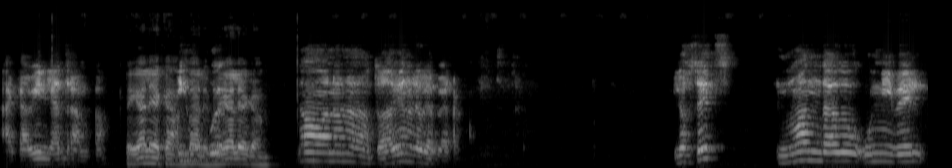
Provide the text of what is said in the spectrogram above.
acá viene la trampa. Pegale acá, dale, pegale acá. No, no, no, no, todavía no le voy a pegar. Los Jets no han dado un nivel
